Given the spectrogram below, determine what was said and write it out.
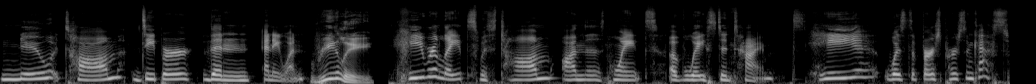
knew Tom deeper than anyone. really? He relates with Tom on the point of wasted time. He was the first person cast.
